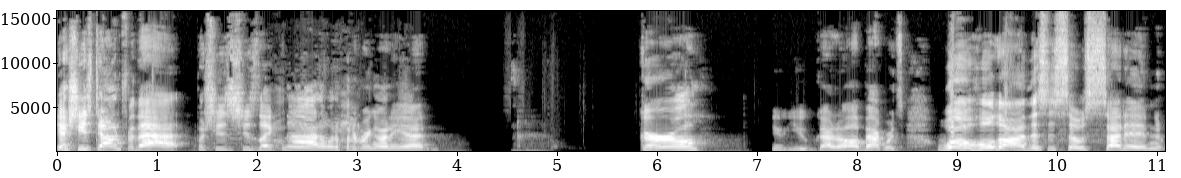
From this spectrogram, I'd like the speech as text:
Yeah, she's down for that, but she's she's like, nah, I don't want to put a ring on it yet. Girl, you you got it all backwards. Whoa, hold on. This is so sudden.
